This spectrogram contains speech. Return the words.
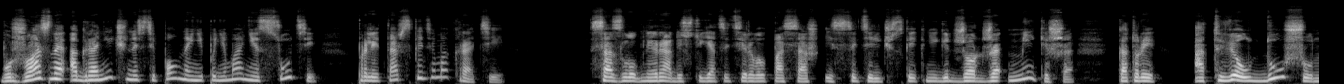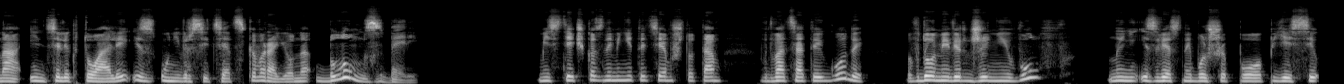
Буржуазная ограниченность и полное непонимание сути пролетарской демократии. Со злобной радостью я цитировал пассаж из сатирической книги Джорджа Микиша, который отвел душу на интеллектуале из университетского района Блумсбери. Местечко знаменито тем, что там в 20-е годы в доме Вирджинии Вулф, ныне известной больше по пьесе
